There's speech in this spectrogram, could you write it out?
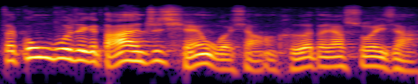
在公布这个答案之前，我想和大家说一下。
